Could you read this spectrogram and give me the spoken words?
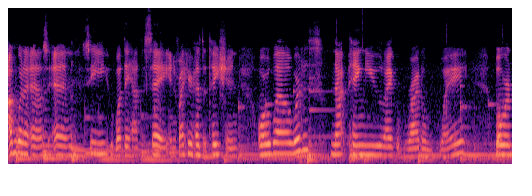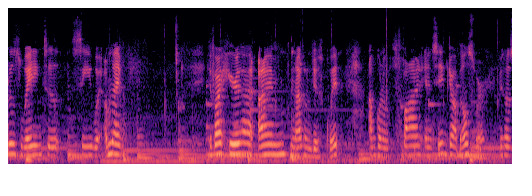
I'm gonna ask and see what they have to say, and if I hear hesitation or well, we're just not paying you like right away, but we're just waiting to see what I'm like. If I hear that, I'm not gonna just quit. I'm gonna find and seek a job elsewhere because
